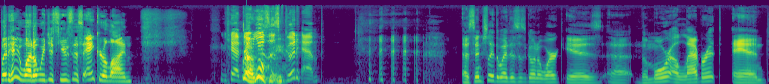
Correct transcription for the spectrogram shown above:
But hey, why don't we just use this anchor line? Yeah, don't Yeah, use this okay. good hemp. Essentially, the way this is going to work is uh, the more elaborate and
